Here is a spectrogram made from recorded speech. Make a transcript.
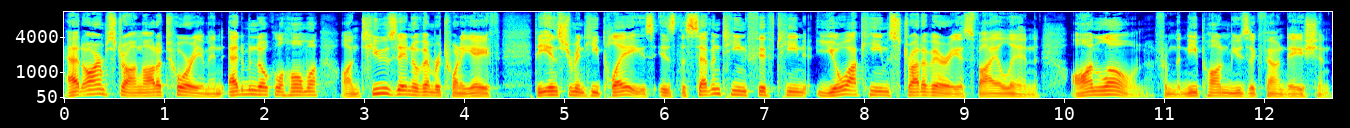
at Armstrong Auditorium in Edmond, Oklahoma on Tuesday, November 28th. The instrument he plays is the 1715 Joachim Stradivarius violin on loan from the Nippon Music Foundation.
